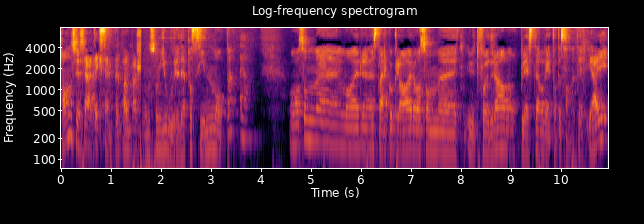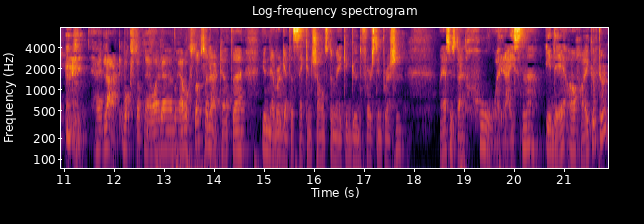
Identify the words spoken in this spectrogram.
Han syns jeg er et eksempel på en person som gjorde det på sin måte. Ja. Og som eh, var eh, sterk og klar, og som eh, utfordra oppleste og vedtatte sannheter. Jeg lærte, vokste opp, når jeg, var, eh, når jeg vokste opp, så lærte jeg at eh, you never get a second chance to make a good first impression. Og jeg syns det er en hårreisende idé av high-kulturen.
